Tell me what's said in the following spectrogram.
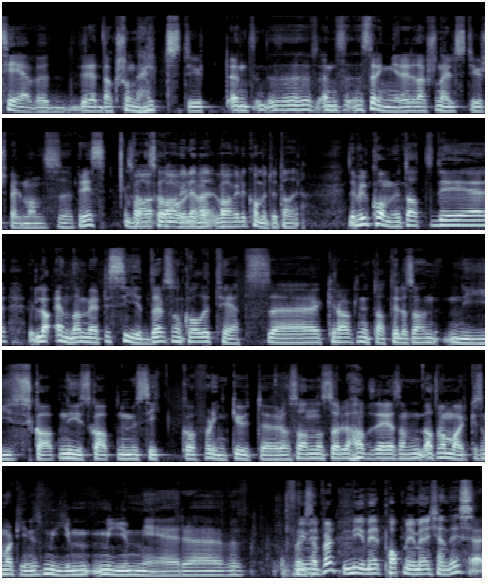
TV-redaksjonelt styrt en, en, strengere redaksjonelt styrt Spellemannspris. Hva, hva, ville, hva ville kommet ut av det? Det vil komme ut at de la enda mer til side sånn kvalitetskrav knytta til sånn nyskap, nyskapende musikk og flinke utøvere og sånn. Og så la de, sånn, at det var Marcus og Martinus mye, mye mer eh, for mye, mer, mye mer pop, mye mer kjendis? Ja,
